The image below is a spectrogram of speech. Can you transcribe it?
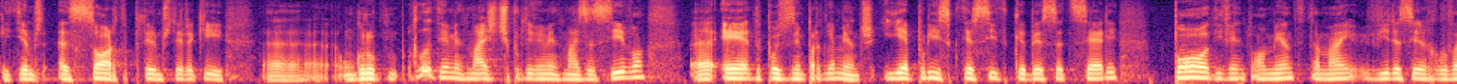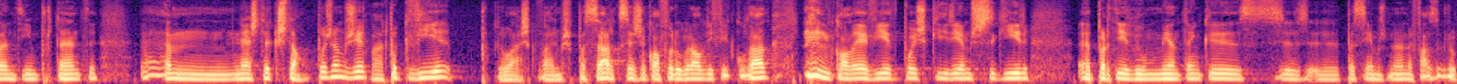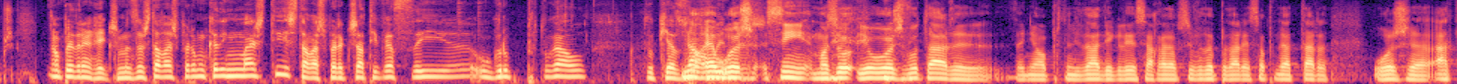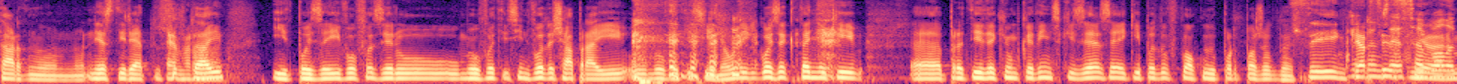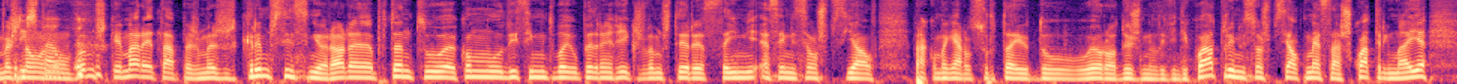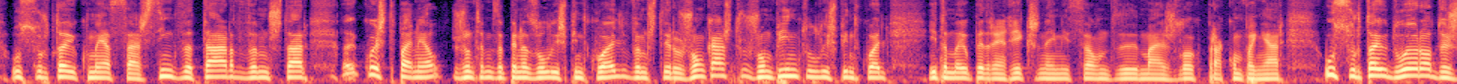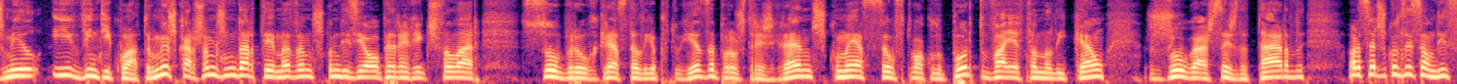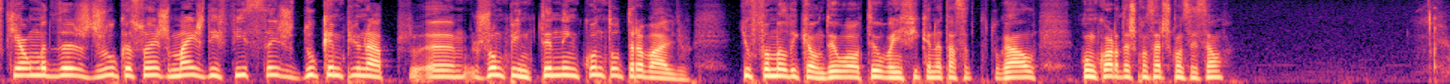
e temos a sorte de podermos ter aqui uh, um grupo relativamente mais desportivamente mais acessível, uh, é depois dos emparelhamentos. E é por isso que ter sido cabeça de série pode eventualmente também vir a ser relevante e importante um, nesta questão. Depois vamos ver claro. para que via, porque eu acho que vamos passar, que seja qual for o grau de dificuldade, qual é a via depois que iremos seguir a partir do momento em que se, se, passemos na, fase de grupos. Não, Pedro Henriques, mas eu estava à espera um bocadinho mais de ti, estava à espera que já tivesse aí uh, o grupo Portugal do que as Não, é hoje, sim, mas eu, eu, hoje vou estar, uh, tenho a oportunidade e agradeço à Rádio Observador por dar essa oportunidade de estar hoje uh, à tarde no, no, nesse direto do é sorteio e depois aí vou fazer o, o, meu vaticínio, vou deixar para aí o meu vaticínio. A única coisa que tenho aqui uh, para ti daqui um bocadinho, se quiseres, é a equipa do Futebol Clube do Porto para o jogo 2. Sim, quero sim, senhor, mas não, não, vamos queimar etapas, mas queremos sim, senhor. Ora, portanto, eh, como disse muito bem o Pedro Henriques, vamos ter essa, essa emissão especial para acompanhar o sorteio do Euro 2024. A emissão especial começa às 4h30, o sorteio começa às 5 da tarde. Vamos estar uh, com este painel, juntamos apenas o Luís Pinto Coelho, vamos ter o João Castro, o João Pinto, o Luís Pinto Coelho e também o Pedro Henriques na emissão de mais logo para acompanhar o sorteio do Euro 2024. Meus caros, vamos mudar tema, vamos, como dizia o Pedro Henriques, falar sobre o regresso da Liga Portuguesa para os três grandes. Começa o Futebol Clube do Porto, vai a Famalicão, jogo às seis da tarde. Ora, Sérgio Conceição disse que é uma das deslocações mais difíceis do campeonato. Uh, João Pinto, tendo em conta o trabalho que o Famalicão deu ao teu Benfica na Taça de Portugal, concordas com Sérgio Conceição?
